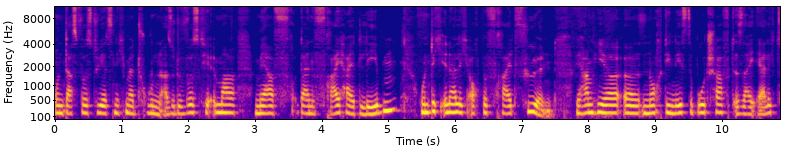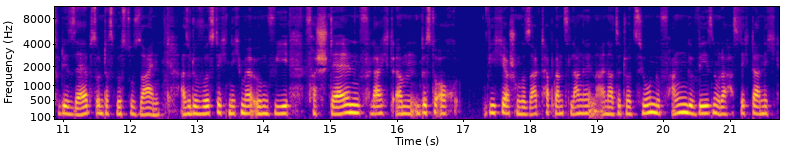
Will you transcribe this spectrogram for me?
Und das wirst du jetzt nicht mehr tun. Also du wirst hier immer mehr deine Freiheit leben und dich innerlich auch befreit fühlen. Wir haben hier äh, noch die nächste Botschaft, sei ehrlich zu dir selbst und das wirst du sein. Also du wirst dich nicht mehr irgendwie verstellen. Vielleicht ähm, bist du auch wie ich ja schon gesagt habe, ganz lange in einer Situation gefangen gewesen oder hast dich da nicht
